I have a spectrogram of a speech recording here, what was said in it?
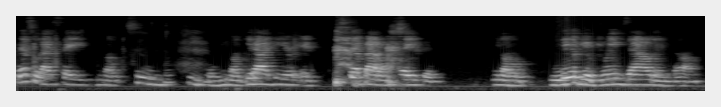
that's what I say, you know, to people. You know, get out here and step out on faith and, you know, live your dreams out and um,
